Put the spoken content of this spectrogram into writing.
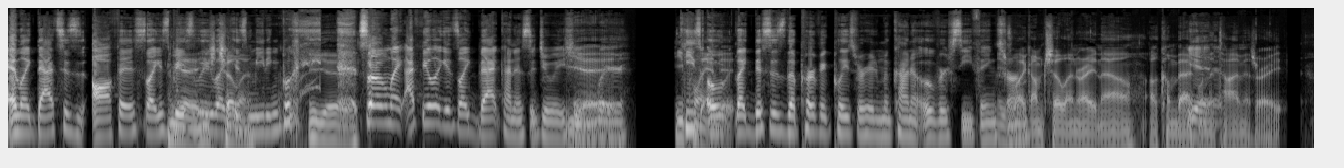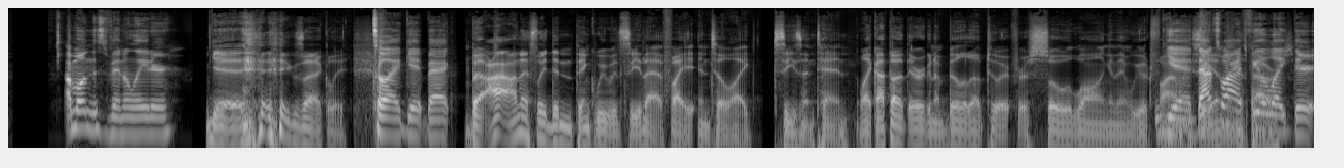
and like that's his office. Like it's basically he's like his meeting place. yeah so I'm like, I feel like it's like that kind of situation Yeah. where he he's o- like this is the perfect place for him to kind of oversee things. he's from. like I'm chilling right now. I'll come back when the time is right. I'm on this ventilator Yeah, exactly. till I get back. But I honestly didn't think we would see that fight until like season ten. Like I thought they were gonna build up to it for so long, and then we would finally. yeah, that's why I feel powers. like they're.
